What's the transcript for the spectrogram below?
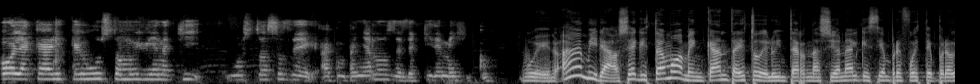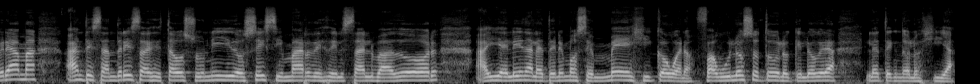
Hola Cari, qué gusto, muy bien aquí, gustosos de acompañarlos desde aquí de México. Bueno, ah, mira, o sea que estamos, me encanta esto de lo internacional que siempre fue este programa. Antes Andresa desde Estados Unidos, Ceci Mar desde El Salvador, ahí Elena la tenemos en México. Bueno, fabuloso todo lo que logra la tecnología.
